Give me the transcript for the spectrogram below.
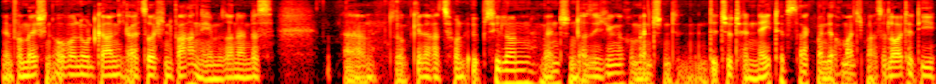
Information Overload gar nicht als solchen wahrnehmen, sondern dass ähm, so Generation Y Menschen, also jüngere Menschen, Digital Natives sagt man ja auch manchmal, also Leute, die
